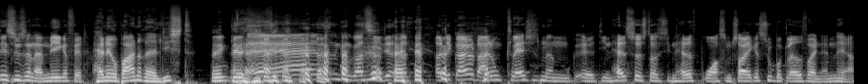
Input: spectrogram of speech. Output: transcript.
Det synes han er mega fedt. Han er jo bare en realist. Ikke? Det, Ja, sådan kan man godt sige det. Og, og det gør jo, at der er nogle clashes mellem øh, din halvsøster og din halvbror, som så ikke er super glade for hinanden her.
